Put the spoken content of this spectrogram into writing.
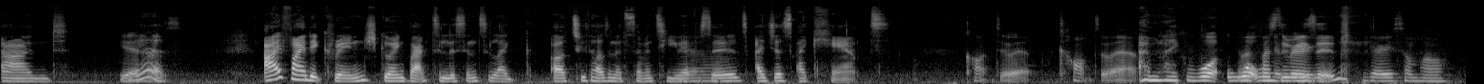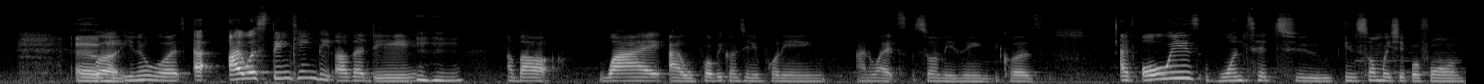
And yeah. Yes. I find it cringe going back to listen to like our 2017 Yeah. episodes. I just I can't. Can't do it. Can't do it. I'm like, what? What was the very- reason? Very somehow. Um, but you know what? I, I was thinking the other day mhm. about why I will probably continue putting and why it's so amazing because I've always wanted to, in some way, shape, or form,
